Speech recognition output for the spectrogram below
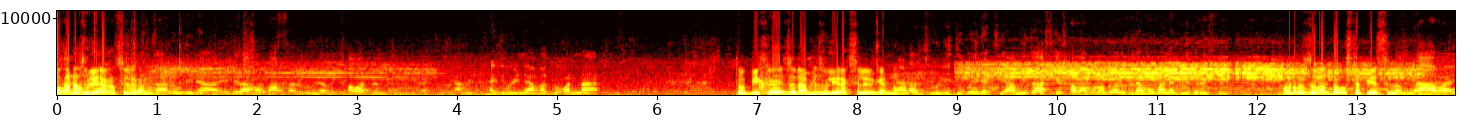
দোকানে ঝুলিয়ে রাখা ছিল কেন? রুটি না এটা আমার বাচ্চার রুটি আমি খাওয়ার জন্য আমি খাইতে পারি না আমার দোকান না। তো বিক্রয়ের জন্য আপনি ঝুলিয়ে রাখছিলেন কেন? না না ঝুলি তো রাখছি। আমি তো আজকে সকালবেলা দোকান ওখানে ভিতরে ছিল আমরা তো জ্বলন্ত অবস্থা পেয়েছিলাম। না ভাই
